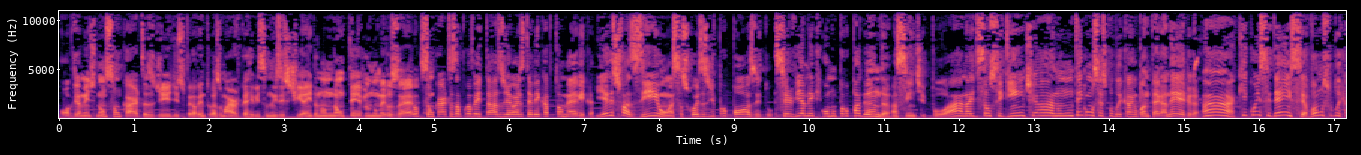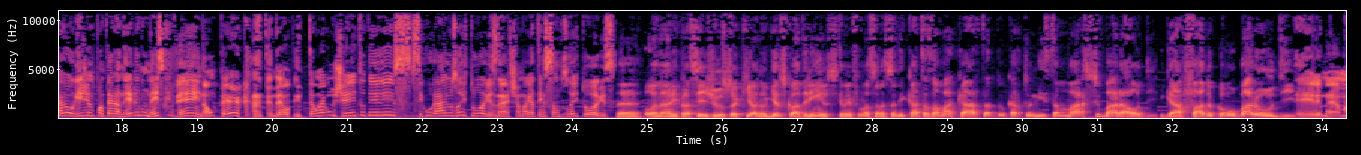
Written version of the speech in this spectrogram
obviamente não são cartas de, de Super Aventuras Marvel, porque a revista não existia ainda, não, não teve o um número zero, são cartas aproveitadas de Heróis da TV Capitão América. E eles faziam essas coisas de propósito. Servia meio que como propaganda. Assim, tipo, ah, na edição seguinte, ah, não, não tem como vocês publicarem Pantera Negra? Ah, que coincidência, vamos publicar a origem do Pantera Negra no mês que vem, não perca, entendeu? Então era um jeito deles segurarem os leitores, né? Chamarem a atenção dos leitores. É. Ô, Nari, pra ser justo aqui, ó, no Guia dos Quadrinhos, tem uma informação, na de cartas há uma carta do cartunista Márcio Baraldi, grafado como Baroldi. Ele mesmo.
